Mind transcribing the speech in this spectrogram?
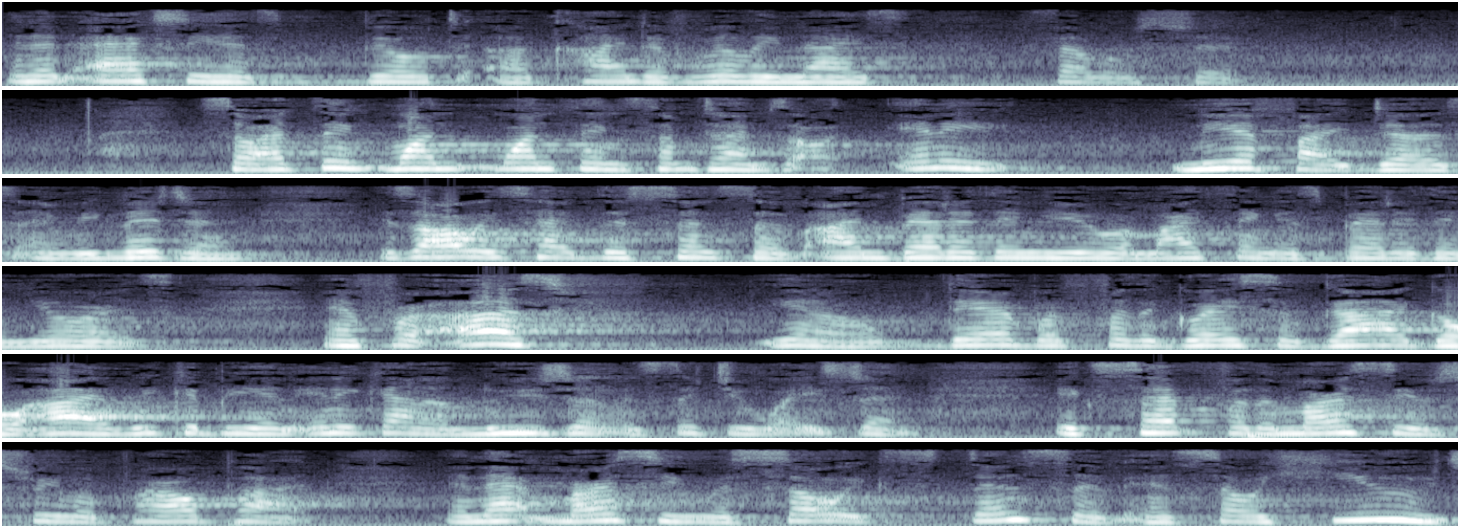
And it actually has built a kind of really nice fellowship. So I think one, one thing sometimes uh, any neophyte does in religion is always had this sense of I'm better than you or my thing is better than yours. And for us, you know, there but for the grace of God go I. We could be in any kind of illusion or situation except for the mercy of Srila Prabhupada. And that mercy was so extensive and so huge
